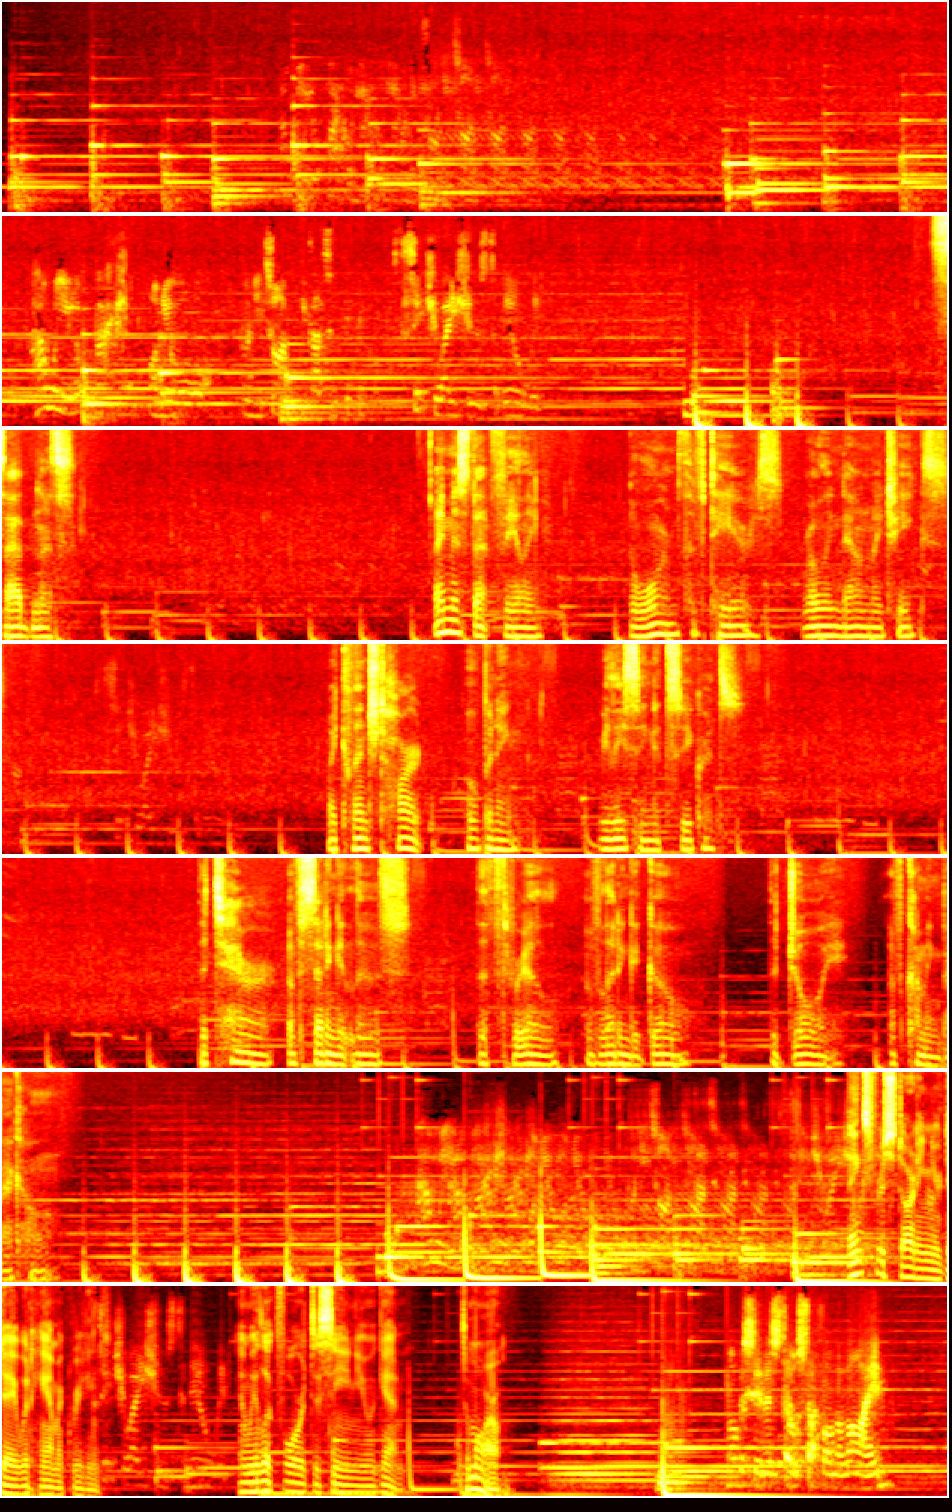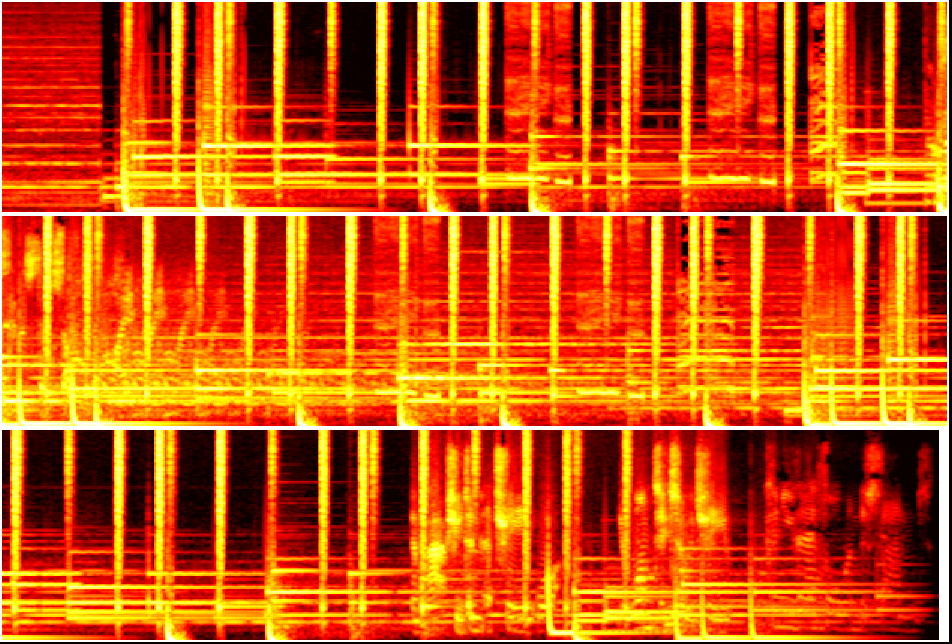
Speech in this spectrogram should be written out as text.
How will you look back on your on your time? You've had some different situations to deal with. Sadness. I miss that feeling. The warmth of tears rolling down my cheeks. My clenched heart opening, releasing its secrets. The terror of setting it loose. The thrill of letting it go. The joy of coming back home. Thanks for starting your day with hammock reading, Situations to deal with. and we look forward to seeing you again tomorrow. Obviously, there's still stuff on the line. Perhaps you didn't achieve what wanted to achieve.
